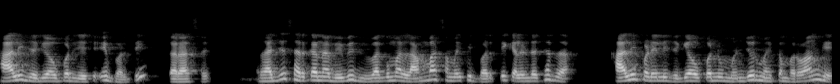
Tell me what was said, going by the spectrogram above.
ખાલી જગ્યા ઉપર જે છે એ ભરતી કરાશે. રાજ્ય સરકારના વિવિધ વિભાગોમાં લાંબા સમયથી ભરતી કેલેન્ડર છતાં ખાલી પડેલી જગ્યા ઉપરનું મંજૂર મહેકમ ભરવા અંગે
